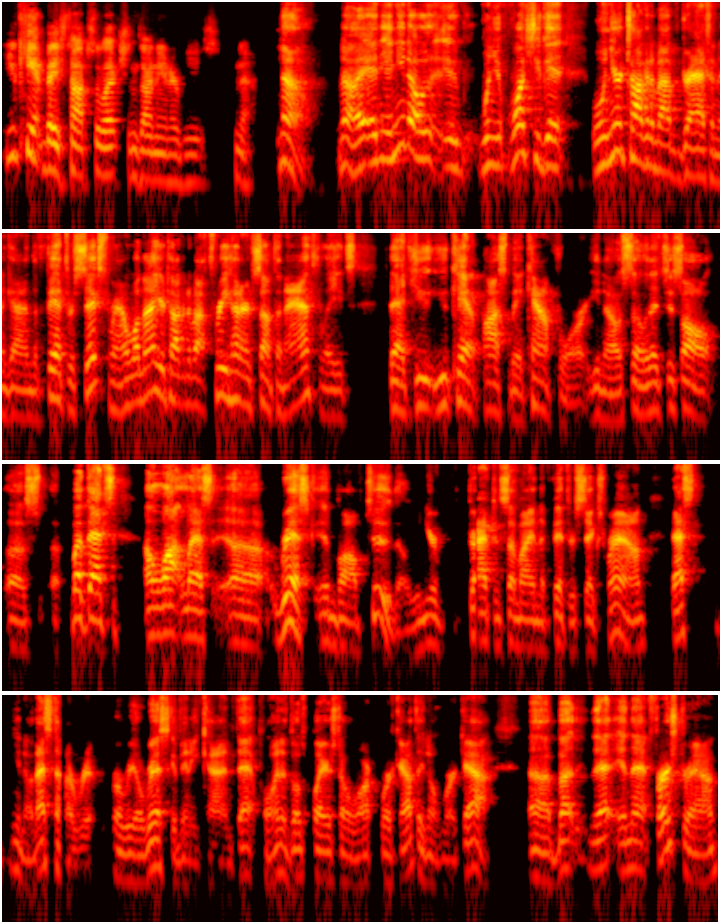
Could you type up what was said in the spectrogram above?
You can't base top selections on interviews. No. No, no, and, and you know when you once you get when you're talking about drafting a guy in the fifth or sixth round, well, now you're talking about 300 something athletes that you you can't possibly account for. You know, so that's just all. Uh, but that's a lot less uh, risk involved too, though. When you're drafting somebody in the fifth or sixth round, that's you know that's not a, ri- a real risk of any kind at that point. If those players don't work out, they don't work out. Uh, but that in that first round,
